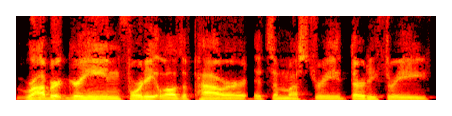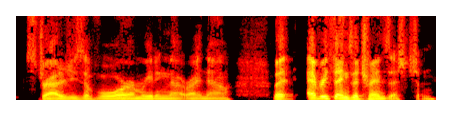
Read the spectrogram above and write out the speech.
Robert Greene, 48 Laws of Power. It's a must read. 33 Strategies of War. I'm reading that right now. But everything's a transition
